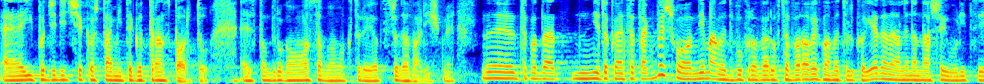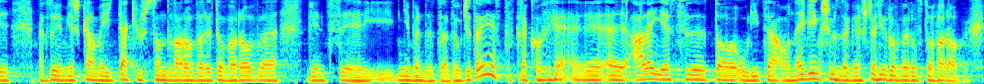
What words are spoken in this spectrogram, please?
e, i podzielić się kosztami tego transportu z tą drugą osobą, o której odsprzedawaliśmy. Co prawda nie do końca tak wyszło, nie mamy dwóch rowerów towarowych, mamy tylko jeden, ale na naszej ulicy, na której mieszkamy i tak już są dwa rowery towarowe, więc nie będę zdradzał, gdzie to jest w Krakowie, e, e, ale jest to ulica o największym zagęszczeniu rowerów towarowych.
